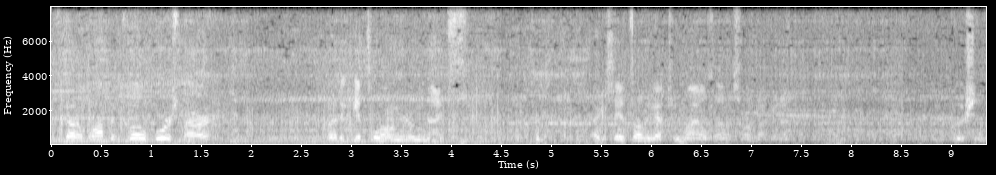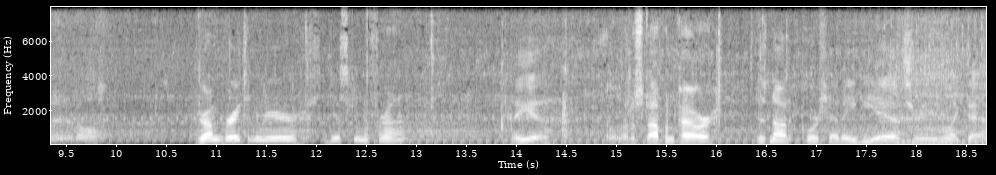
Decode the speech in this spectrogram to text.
It's got a whopping 12 horsepower, but it gets along really nice. Like I say, it's only got two miles on it, so I'm not going to be pushing it at all. Drum brake in the rear, disc in the front. They uh, a lot of stopping power. Does not, of course, have ABS or anything like that.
